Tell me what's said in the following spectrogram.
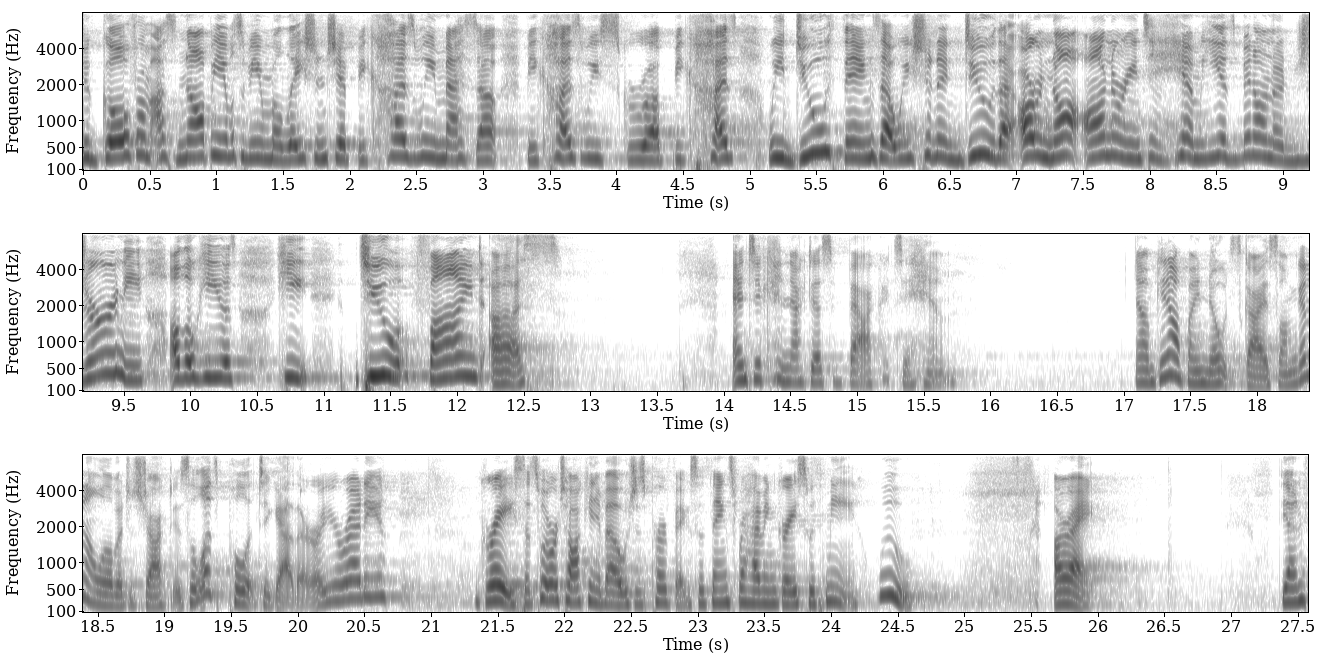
To go from us not being able to be in relationship because we mess up, because we screw up, because we do things that we shouldn't do that are not honoring to Him. He has been on a journey, although He is He to find us and to connect us back to Him. Now, I'm getting off my notes, guys, so I'm getting a little bit distracted. So let's pull it together. Are you ready? Grace, that's what we're talking about, which is perfect. So thanks for having grace with me. Woo. All right. The, un-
